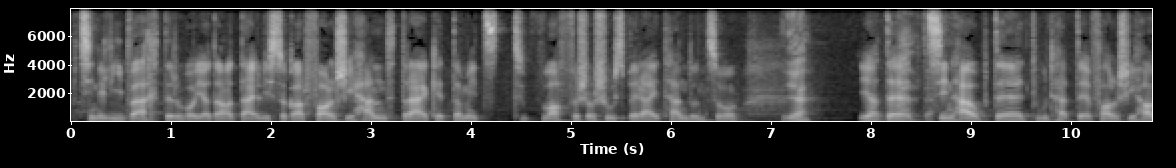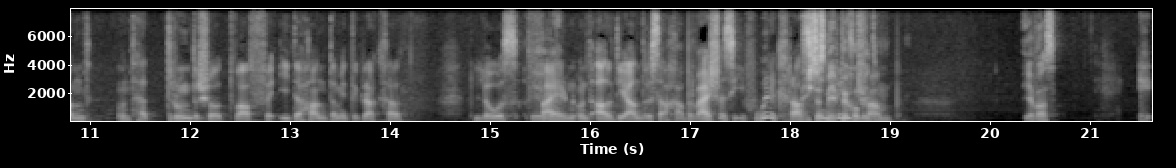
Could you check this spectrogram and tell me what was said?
mit seinen Leibwächtern, die ja da teilweise sogar falsche Hände tragen, damit die Waffen schon schussbereit haben und so. Ja? Ja, der, sein Hauptdude hat eine falsche Hand und hat drunter schon die Waffe in der Hand, damit er gerade kann losfeiern und all die anderen Sachen. Aber weißt du, was ich hure krass Hast du das mitbekommen mit Trump? Ja, was? Ich,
